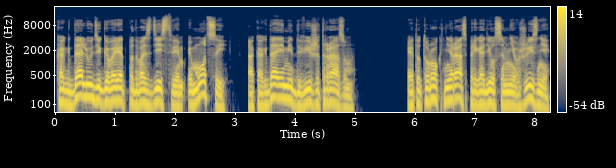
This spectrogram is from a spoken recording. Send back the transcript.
когда люди говорят под воздействием эмоций, а когда ими движет разум. Этот урок не раз пригодился мне в жизни,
